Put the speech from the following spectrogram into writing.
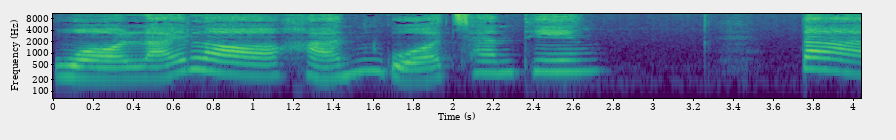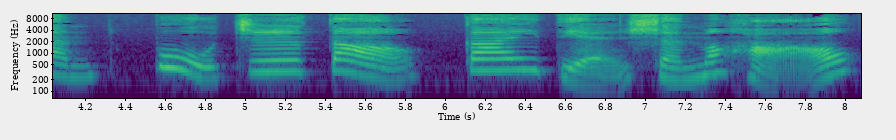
我来了韩国餐厅，但不知道该点什么好。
